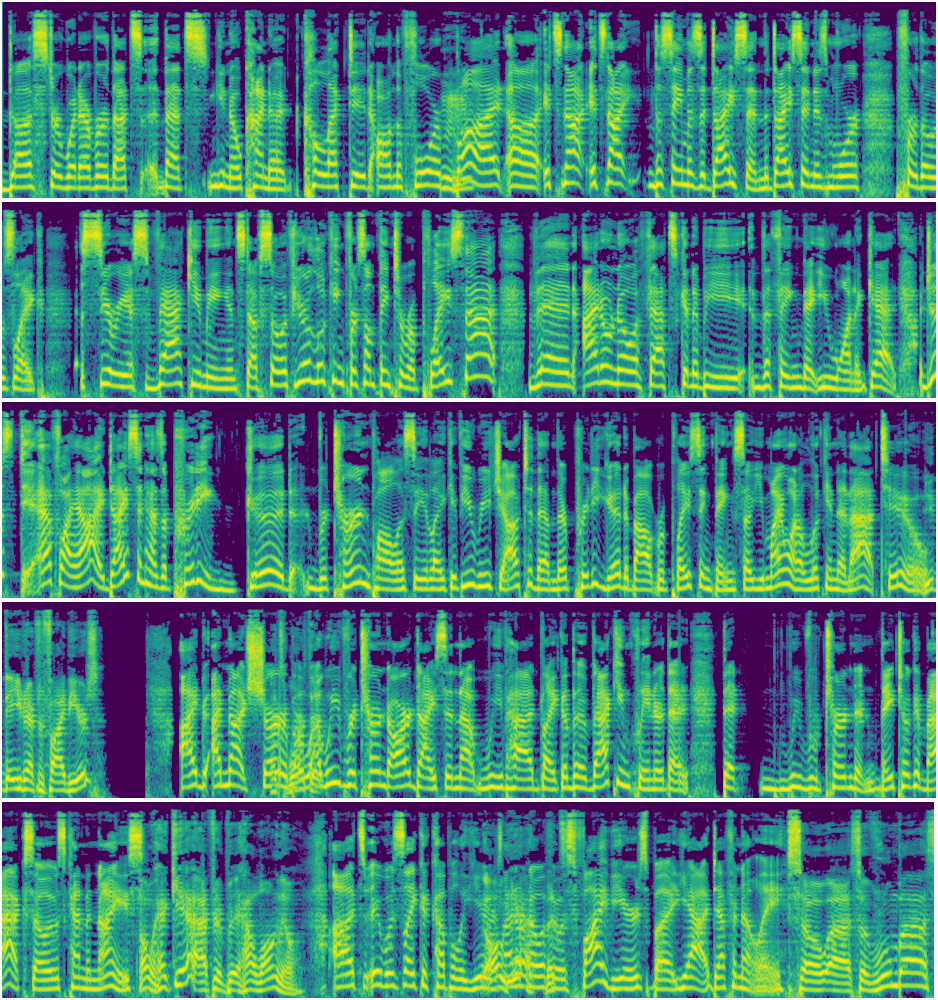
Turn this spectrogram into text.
dust or whatever that's that's you know kind of collected on the floor. But uh, it's not it's not the same as a Dyson. The Dyson is more for those like serious vacuuming and stuff. So if you're looking for something to replace that, then I don't know if that's going to be the thing that you want to get. Just FYI, Dyson has a pretty good return policy. Like if you reach out to them, they're pretty good about replacing things. So you might want to look into that too. Even after five years? I, am not sure, but it. we've returned our Dyson that we've had, like the vacuum cleaner that that we returned and they took it back, so it was kind of nice. Oh heck yeah! After how long though? Uh, it's, it was like a couple of years. Oh, I yeah, don't know if it was five years, but yeah, definitely. So, uh, so Roomba,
